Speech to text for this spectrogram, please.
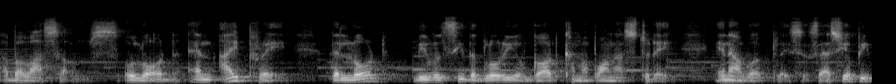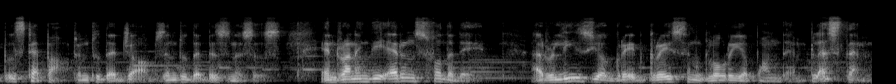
above ourselves. O Lord, and I pray that, Lord, we will see the glory of God come upon us today in our workplaces as your people step out into their jobs, into their businesses, in running the errands for the day. I release your great grace and glory upon them. Bless them,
